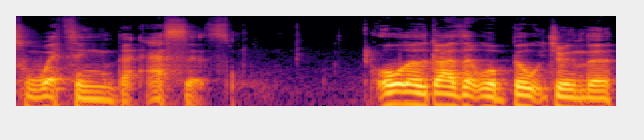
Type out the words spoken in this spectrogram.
sweating the assets. All those guys that were built during the,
